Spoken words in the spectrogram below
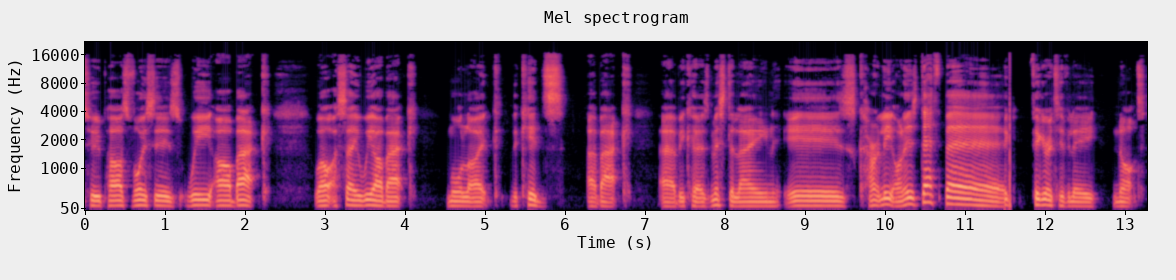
to Past Voices. We are back. Well, I say we are back, more like the kids are back, uh, because Mr. Lane is currently on his deathbed. Figuratively, not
